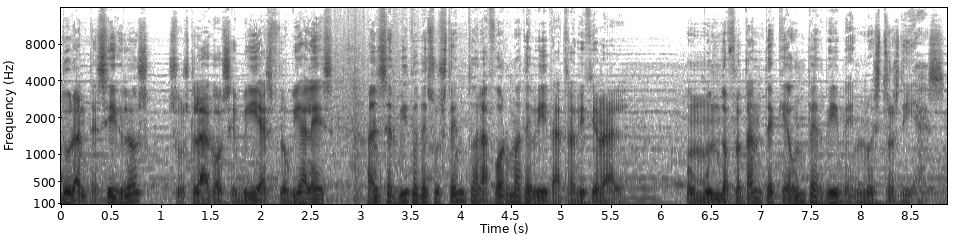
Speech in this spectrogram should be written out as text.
Durante siglos, sus lagos y vías fluviales han servido de sustento a la forma de vida tradicional, un mundo flotante que aún pervive en nuestros días.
